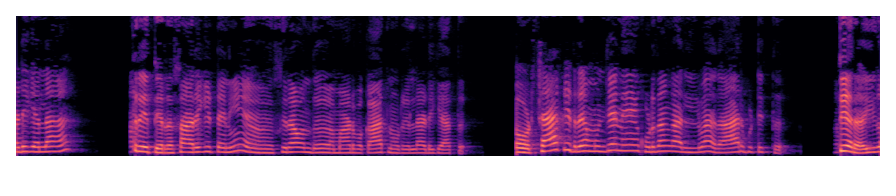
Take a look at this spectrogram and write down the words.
ಅಡಿಗೆಲ್ಲ ರಾತ್ರಿ ಸಾರಿಗಿಟ್ಟೇನಿ ಸಿರಾ ಒಂದು ಮಾಡ್ಬೇಕು. ಆತ್ ನೋಡ್ರಿ ಎಲ್ಲ ಅಡಿಗೆ ಆತು. ನೋಡ್ ಚಾಕಿಡ್ರೆ ಮುಂಜಾನೆ ಕುಡ್ದಂಗ ಅಲ್ವಾ, ಅದು ಆರ್ ಬಿಟ್ಟಿತ್ತು. ತೀರ ಈಗ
